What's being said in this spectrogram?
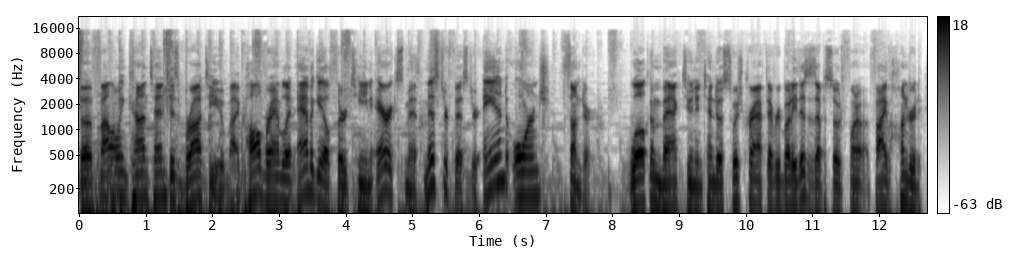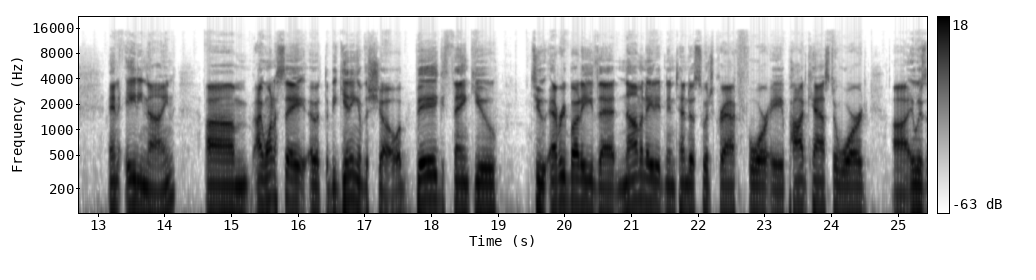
The following content is brought to you by Paul Bramblett, Abigail 13, Eric Smith, Mr. Fister, and Orange Thunder. Welcome back to Nintendo Switchcraft, everybody. This is episode 589. Um, I want to say at the beginning of the show a big thank you to everybody that nominated Nintendo Switchcraft for a podcast award. Uh, it was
